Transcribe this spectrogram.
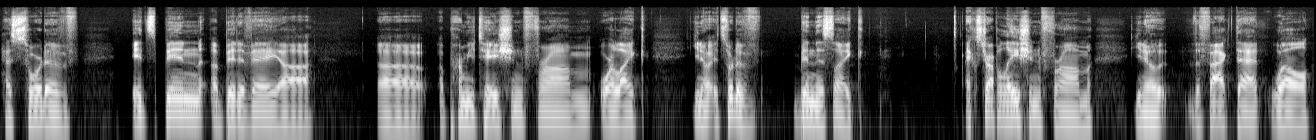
has sort of it's been a bit of a uh, uh, a permutation from, or like, you know, it's sort of been this like extrapolation from, you know, the fact that well,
